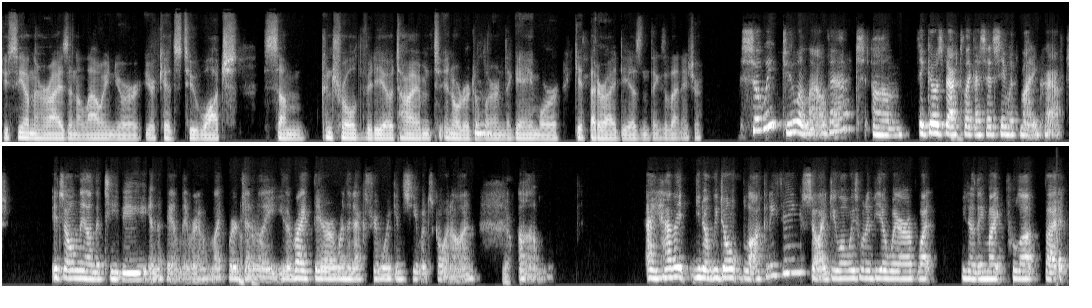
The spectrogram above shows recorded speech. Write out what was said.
you see on the horizon allowing your your kids to watch some controlled video time to, in order to Mhm. learn the game or get better ideas and things of that nature? So we do allow that. Um, it goes back to, like I said, same with Minecraft. It's only on the TV in the family room. Like we're generally either right there or we're in the next room where we can see what's going on. Yeah. Um, I haven't, you know, we don't block anything. So I do always want to be aware of what, you know, they might pull up, but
